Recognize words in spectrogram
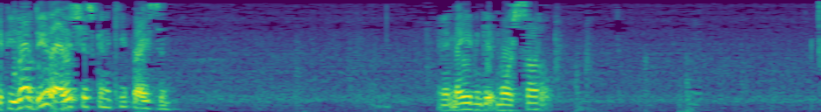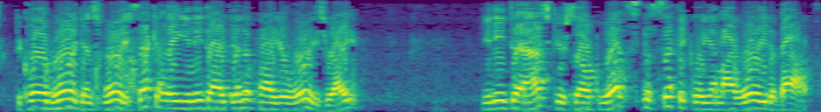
If you don't do that, it's just going to keep racing. And it may even get more subtle. Declare war against worry. Secondly, you need to identify your worries, right? You need to ask yourself, what specifically am I worried about?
